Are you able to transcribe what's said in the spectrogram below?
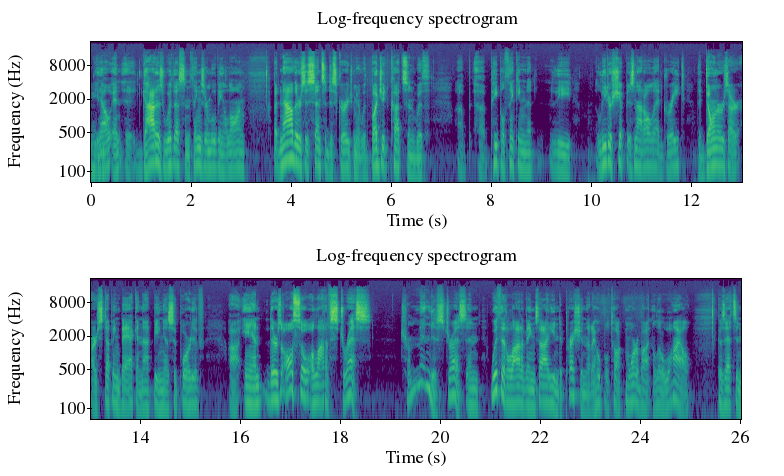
you know, and uh, God is with us and things are moving along. But now there's this sense of discouragement with budget cuts and with uh, uh, people thinking that the leadership is not all that great. The donors are, are stepping back and not being as supportive. Uh, and there's also a lot of stress, tremendous stress, and with it, a lot of anxiety and depression that I hope we'll talk more about in a little while, because that's uh,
